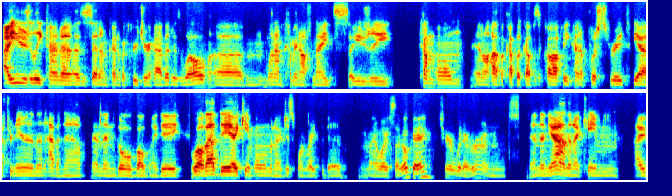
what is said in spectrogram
i usually kind of as i said i'm kind of a creature of habit as well. Um, when i'm coming off nights i usually come home and i'll have a couple of cups of coffee kind of push through to the afternoon and then have a nap and then go about my day. Well that day i came home and i just went right to bed. My wife's like okay sure whatever and and then yeah and then i came i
